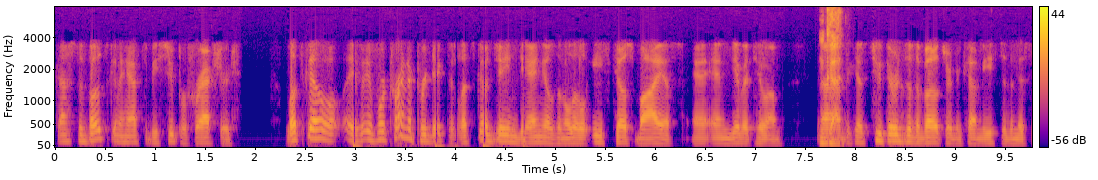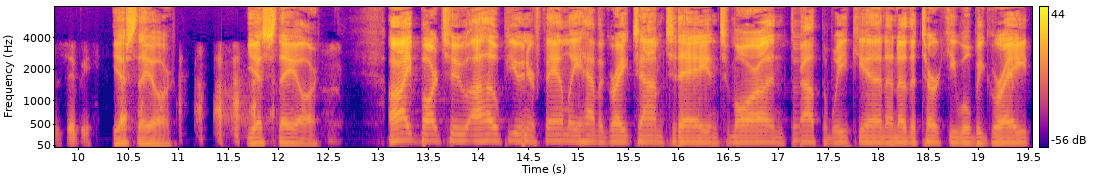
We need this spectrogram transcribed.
Gosh, the boat's going to have to be super fractured. Let's go. If, if we're trying to predict it, let's go Jayden Daniels and a little East Coast bias and, and give it to him. Okay. Uh, because two thirds of the votes are going to come east of the Mississippi. Yes, they are. Yes, they are. All right, Bartoo, I hope you and your family have a great time today and tomorrow and throughout the weekend. I know the turkey will be great,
